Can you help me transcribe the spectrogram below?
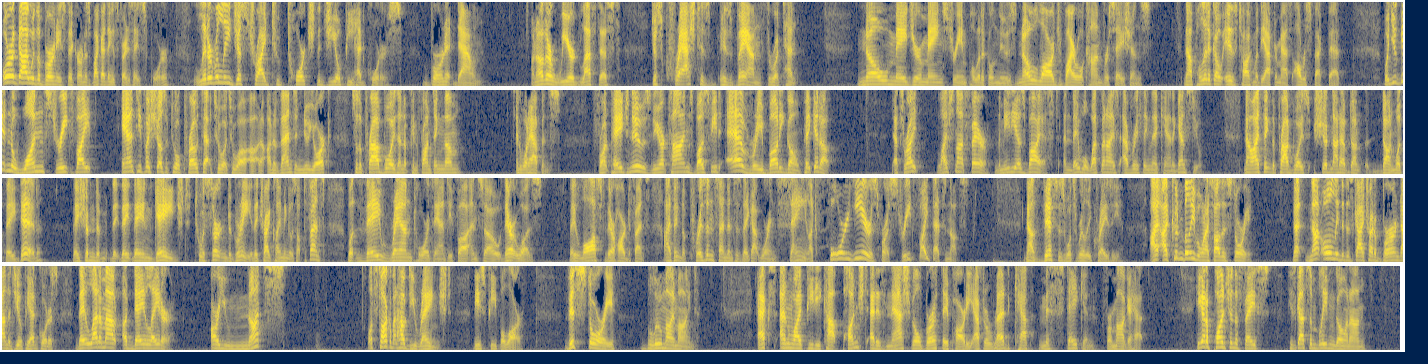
or a guy with a Bernie sticker on his bike, I think it's fair to say supporter, literally just tried to torch the GOP headquarters, burn it down. Another weird leftist just crashed his, his van through a tent. No major mainstream political news, no large viral conversations. Now, Politico is talking about the aftermath. I'll respect that. But you get into one street fight Antifa shows up to a protest, to, a, to a, a, an event in New York. So the Proud Boys end up confronting them. And what happens? Front page news, New York Times, BuzzFeed, everybody going, pick it up. That's right. Life's not fair. The media is biased, and they will weaponize everything they can against you. Now, I think the Proud Boys should not have done, done what they did. They shouldn't have, they, they, they engaged to a certain degree. They tried claiming it was self defense, but they ran towards Antifa, and so there it was. They lost their hard defense. I think the prison sentences they got were insane. Like four years for a street fight? That's nuts. Now, this is what's really crazy. I, I couldn't believe it when I saw this story. That not only did this guy try to burn down the GOP headquarters, they let him out a day later. Are you nuts? Let's talk about how deranged these people are. This story blew my mind. Ex NYPD cop punched at his Nashville birthday party after red cap mistaken for MAGA hat. He got a punch in the face. He's got some bleeding going on.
